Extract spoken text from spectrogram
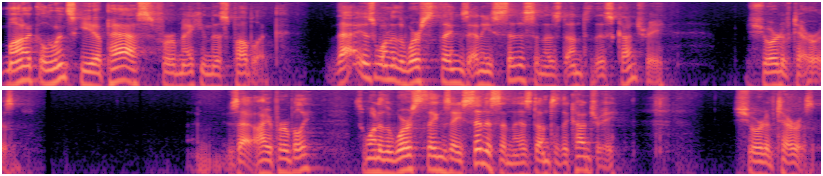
Monica Lewinsky a pass for making this public. That is one of the worst things any citizen has done to this country, short of terrorism. Is that hyperbole? It's one of the worst things a citizen has done to the country, short of terrorism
